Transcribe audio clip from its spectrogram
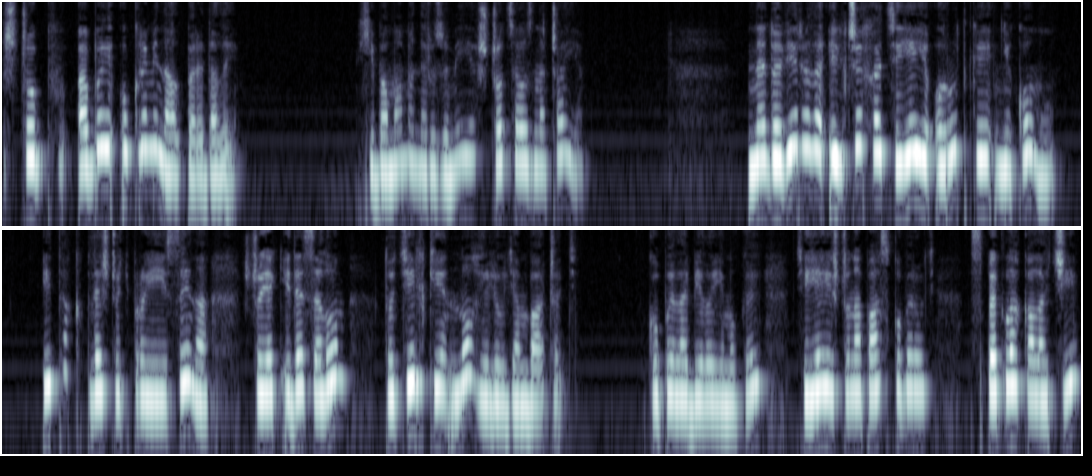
щоб аби у кримінал передали. Хіба мама не розуміє, що це означає? Не довірила Ільчиха цієї орудки нікому. І так плещуть про її сина, що як іде селом, то тільки ноги людям бачать. Купила білої муки, тієї, що на паску беруть, спекла калачі,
